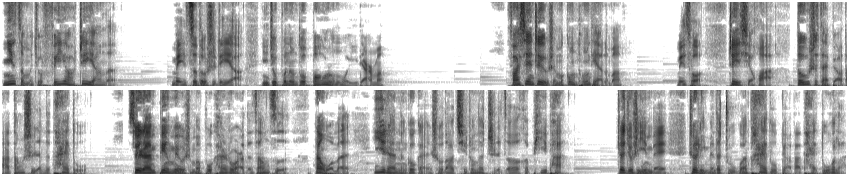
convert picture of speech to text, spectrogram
你怎么就非要这样呢？每次都是这样，你就不能多包容我一点吗？发现这有什么共同点了吗？没错，这些话都是在表达当事人的态度。虽然并没有什么不堪入耳的脏字，但我们依然能够感受到其中的指责和批判。这就是因为这里面的主观态度表达太多了。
